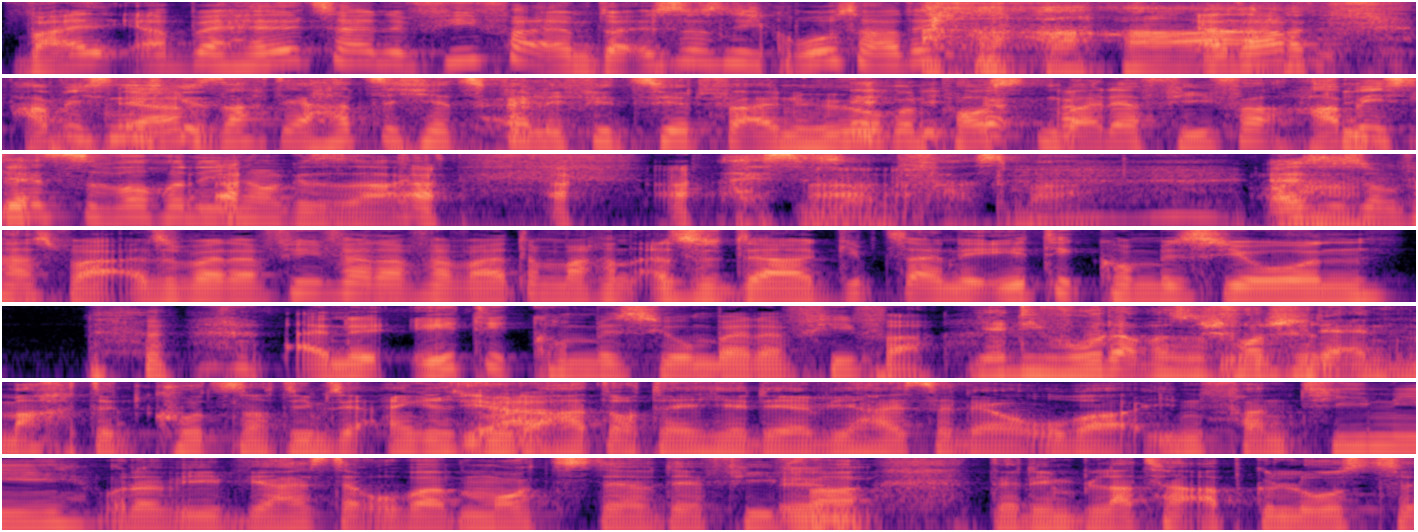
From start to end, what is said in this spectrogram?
weil er behält seine FIFA-Ämter. Ist das nicht großartig? Habe ich nicht ja? gesagt, er hat sich jetzt qualifiziert für einen höheren Posten bei der FIFA? Habe ich es letzte Woche nicht noch gesagt? Es ist unfassbar. Es ist unfassbar. Also bei der FIFA darf er weitermachen. Also da gibt es eine Ethikkommission eine Ethikkommission bei der FIFA. Ja, die wurde aber sofort wieder entmachtet, kurz nachdem sie eingerichtet ja. wurde, hat doch der hier, der, wie heißt der, der Oberinfantini oder wie, wie heißt der Obermotz der, der FIFA, ähm. der den Blatter abgelöst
